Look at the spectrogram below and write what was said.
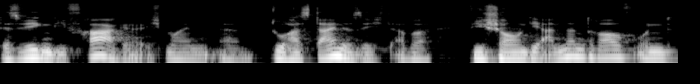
deswegen die Frage, ich meine, äh, du hast deine Sicht, aber wie schauen die anderen drauf und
